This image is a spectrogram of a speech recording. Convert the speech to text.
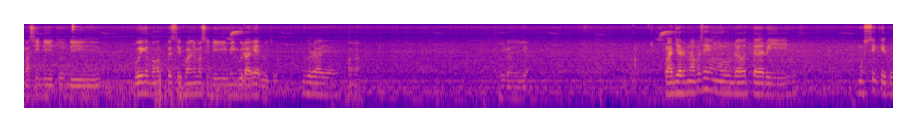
masih di itu di gue inget banget festivalnya masih di Minggu Raya dulu tuh Guraya. Heeh. Minggu Raya Pelajaran apa sih yang lu dapat dari musik itu?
